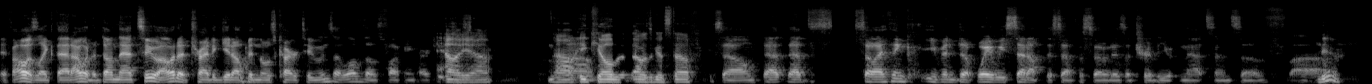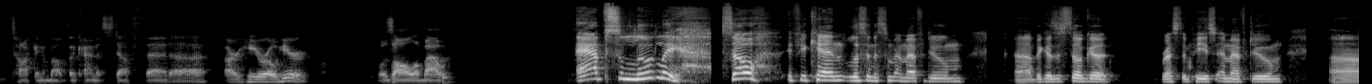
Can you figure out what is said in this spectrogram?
if i was like that i would have done that too i would have tried to get up in those cartoons i love those fucking cartoons Hell yeah. No, he Um, killed it. That was good stuff. so that that's so I think even the way we set up this episode is a tribute in that sense of uh, Yeah. talking about the kind of stuff that uh, our hero here was all about. Absolutely. So, if you can, listen to some MF Doom uh, because it's still good. Rest in peace, MF Doom. Uh,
